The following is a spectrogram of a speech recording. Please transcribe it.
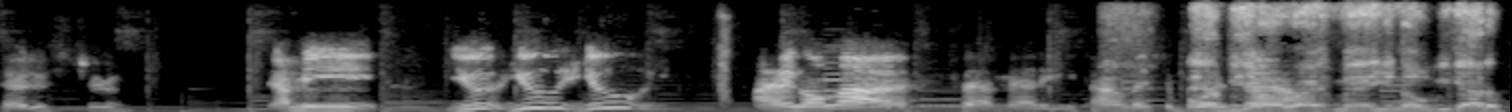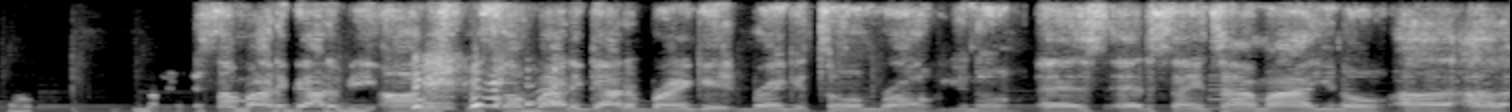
that is true. I mean, you you you. I ain't gonna lie, Trabmatic. You kind of let your boy They'll be down. all right, man. You know, we gotta. Somebody got to be honest, and somebody got to bring it, bring it to them raw. You know, as at the same time, I, you know, uh,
